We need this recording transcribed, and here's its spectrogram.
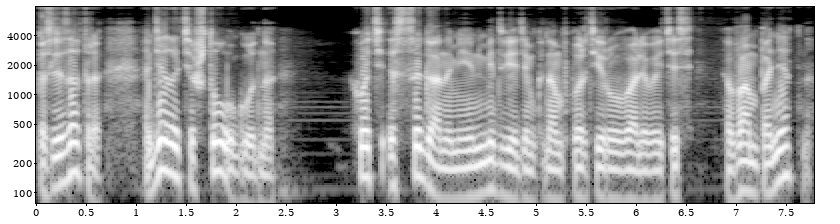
Послезавтра делайте что угодно. Хоть с цыганами и медведем к нам в квартиру уваливаетесь. Вам понятно?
